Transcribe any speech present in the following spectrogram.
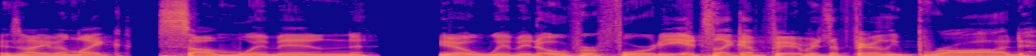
it's not even like some women, you know, women over 40. It's like a it's a fairly broad.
